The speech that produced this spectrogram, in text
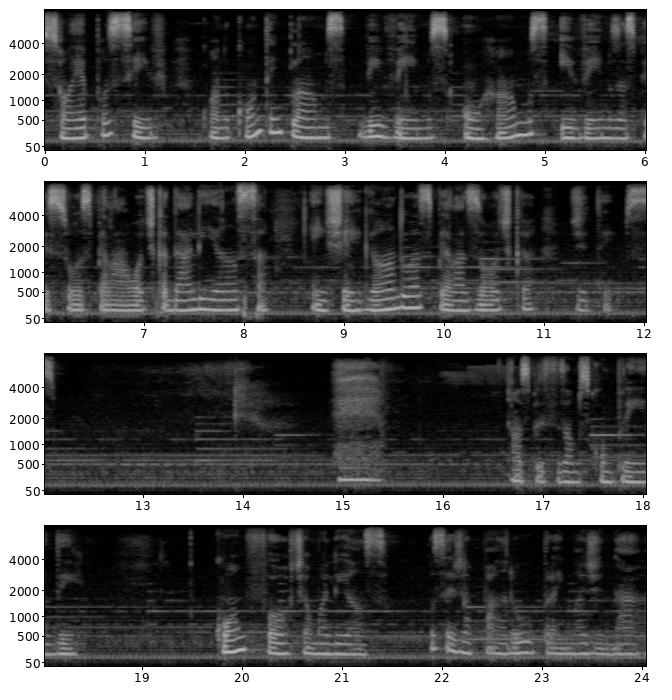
só é possível quando contemplamos, vivemos, honramos e vemos as pessoas pela ótica da aliança, enxergando-as pelas óticas de Deus. É, nós precisamos compreender quão forte é uma aliança. Você já parou para imaginar,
